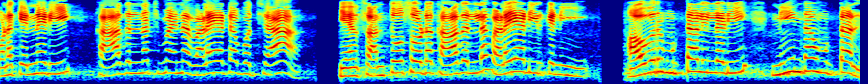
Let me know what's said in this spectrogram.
உனக்கு என்னடி? காதல்னா சும்மா என்ன விளையாட்டா போச்சா? என் சந்தோஷோட காதல்ல விளையாடி இருக்க நீ. அவர் முட்டாள் இல்லடி நீ தான் முட்டாள்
